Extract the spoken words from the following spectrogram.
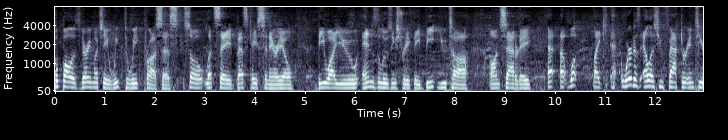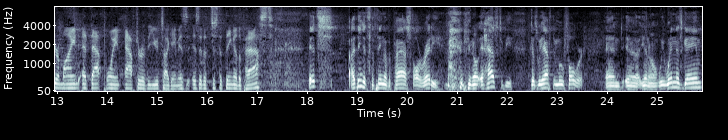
Football is very much a week to week process. So let's say best case scenario, BYU ends the losing streak. They beat Utah on Saturday. At, at what like where does LSU factor into your mind at that point after the Utah game? Is is it a, just a thing of the past? It's I think it's the thing of the past already. you know, it has to be because we have to move forward. And uh, you know, we win this game,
